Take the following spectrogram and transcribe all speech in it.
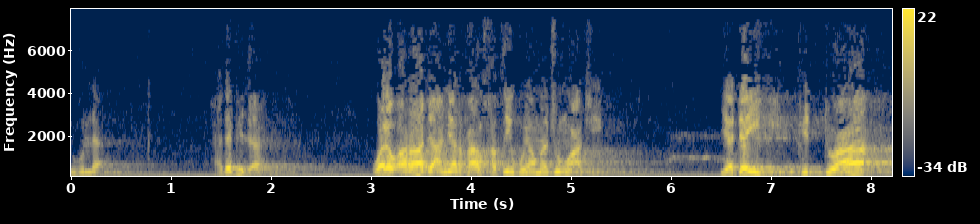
يقول لا. هذا بدعة. ولو أراد أن يرفع الخطيب يوم الجمعة يديه في الدعاء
